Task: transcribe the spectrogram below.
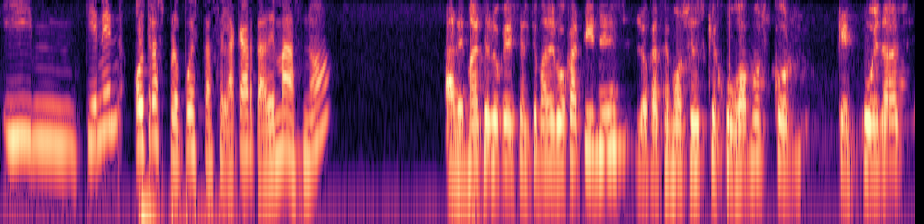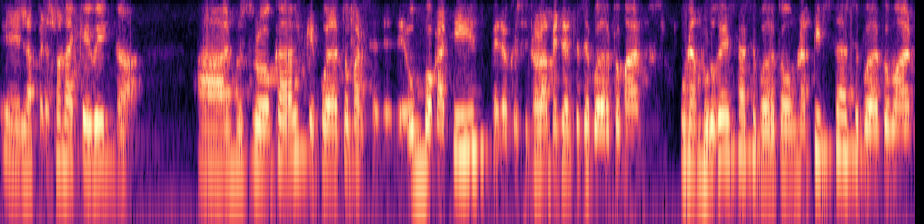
Y mm, tienen otras propuestas en la carta, además, ¿no? Además de lo que es el tema de bocatines, lo que hacemos es que jugamos con que puedas, eh, la persona que venga a nuestro local, que pueda tomarse desde un bocatín, pero que si no le apetece se pueda tomar una hamburguesa, se pueda tomar una pizza, se pueda tomar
